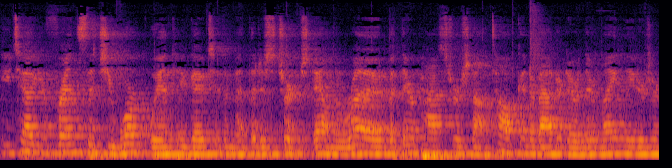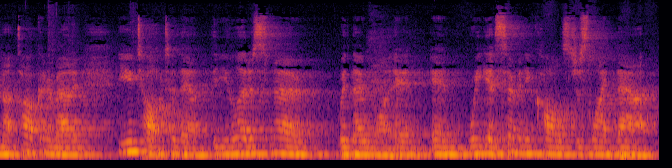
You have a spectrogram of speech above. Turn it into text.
You tell your friends that you work with who go to the Methodist church down the road, but their pastor's not talking about it or their lay leaders are not talking about it. You talk to them. Then you let us know when they want. it. and we get so many calls just like that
